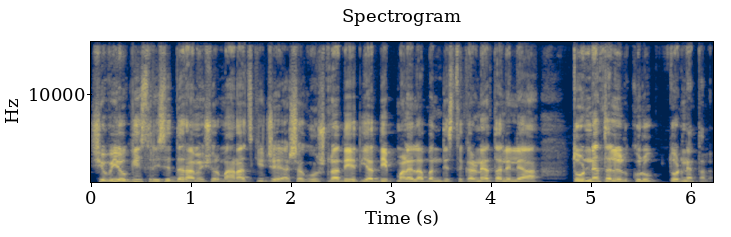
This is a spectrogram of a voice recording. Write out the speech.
शिवयोगी श्री सिद्धरामेश्वर महाराज की जय अशा घोषणा देत या दीपमाळेला बंदिस्त करण्यात आलेल्या तोडण्यात आलेलं कुलूप तोडण्यात आलं.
